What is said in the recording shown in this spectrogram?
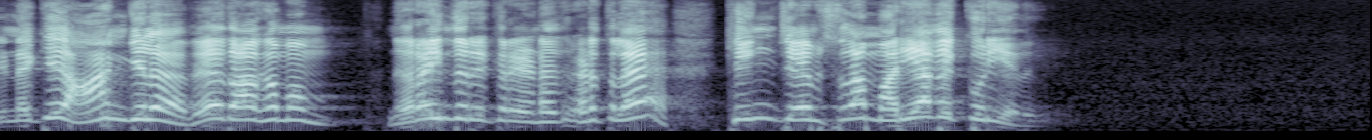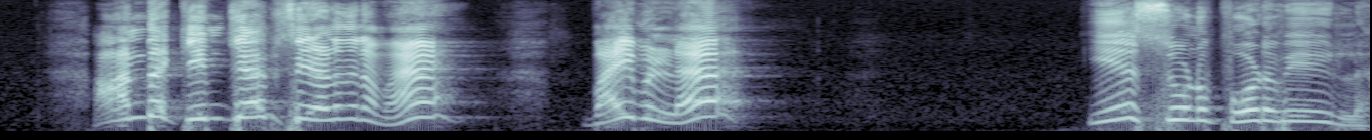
இன்னைக்கு ஆங்கில வேதாகமம் நிறைந்திருக்கிற இடத்துல கிங் ஜேம்ஸ் தான் மரியாதைக்குரியது. அந்த கிங் ஜேம்ஸ் எழுதினவன் பைபிளில் இயேசுன்னு போடவே இல்லை.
